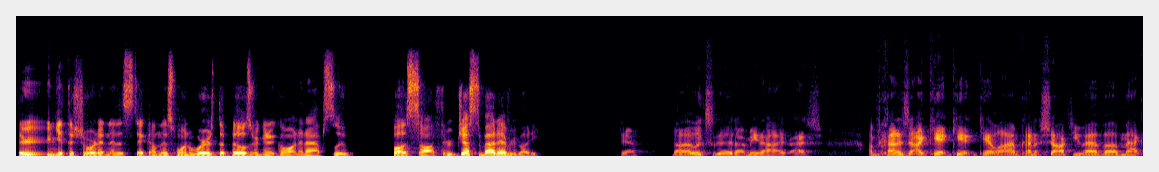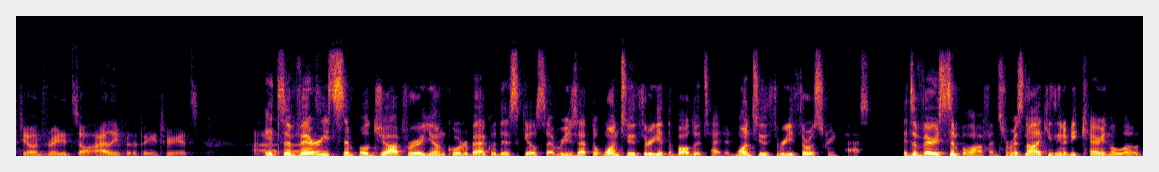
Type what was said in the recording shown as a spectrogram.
they're going to get the short end of the stick on this one, whereas the Bills are going to go on an absolute buzz saw through just about everybody. Yeah, no, that looks good. I mean, I, I I'm kind of I can't can't can't lie. I'm kind of shocked you have uh, Mac Jones rated so highly for the Patriots. Uh, it's a very simple job for a young quarterback with this skill set, where you just have to one, two, three, get the ball to a tight end, one, two, three, throw a screen pass. It's a very simple offense for him. It's not like he's going to be carrying the load.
